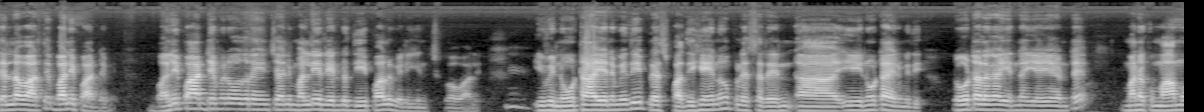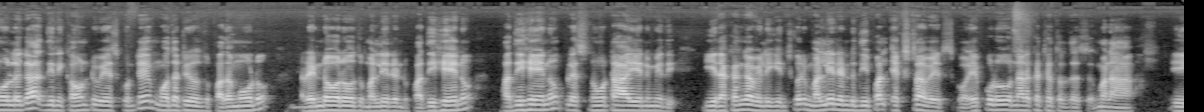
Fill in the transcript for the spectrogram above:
తెల్లవారితే బలిపాడ్యమి. బలిపాడ్యమి రోజున ఏం చేయాలి? మళ్ళీ రెండు దీపాలు వెలిగించుకోవాలి. ఇవి నూట ఎనిమిది ప్లస్ పదిహేను ప్లస్ ఈ నూట ఎనిమిది. టోటల్గా ఎన్ని అయ్యాయి అంటే మనకు మామూలుగా దీని కౌంట్ వేసుకుంటే మొదటి రోజు పదమూడు రెండవ రోజు మళ్ళీ రెండు పదిహేను పదిహేను ప్లస్ నూట ఎనిమిది. ఈ రకంగా వెలిగించుకొని మళ్ళీ రెండు దీపాలు ఎక్స్ట్రా వేసుకోవాలి. ఎప్పుడు నరక చతుర్దశి మన ఈ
